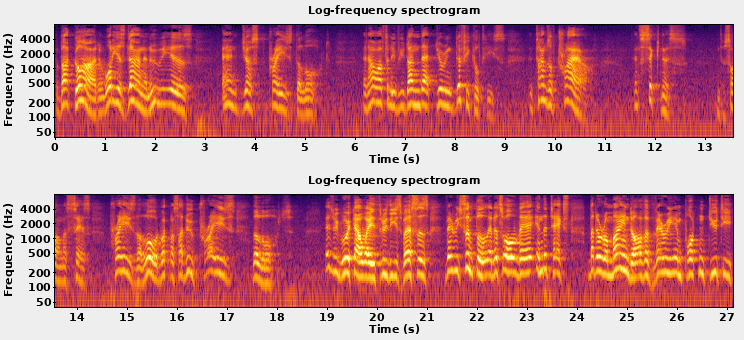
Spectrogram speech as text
about God and what He has done and who He is and just praise the Lord? And how often have you done that during difficulties, in times of trial and sickness? And the psalmist says, Praise the Lord. What must I do? Praise the Lord. As we work our way through these verses, very simple, and it's all there in the text, but a reminder of a very important duty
